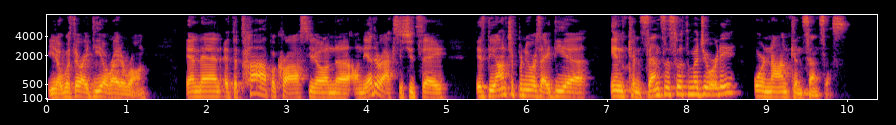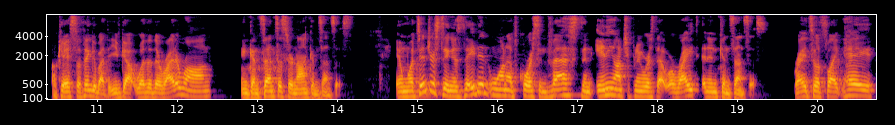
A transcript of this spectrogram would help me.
You know, was their idea right or wrong? And then at the top across, you know, on the on the other axis, you'd say, is the entrepreneur's idea in consensus with the majority or non consensus. Okay, so think about that. You've got whether they're right or wrong, in consensus or non consensus. And what's interesting is they didn't want to, of course, invest in any entrepreneurs that were right and in consensus, right? So it's like, hey,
